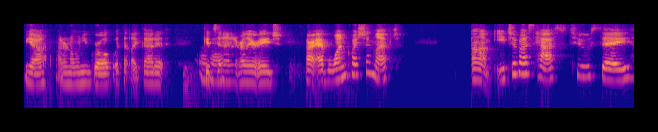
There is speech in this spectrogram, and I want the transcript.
yeah, I don't know, when you grow up with it like that, it gets in Mhm. at an earlier age. All right, I have one question left. Um, each of us has to say,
